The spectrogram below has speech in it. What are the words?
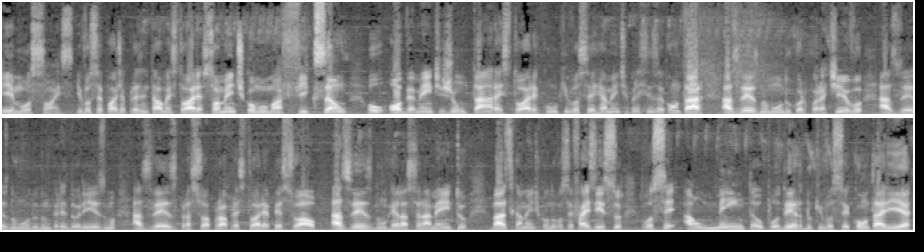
emoções. E você pode apresentar uma história somente como uma ficção ou, obviamente, juntar a história com o que você realmente precisa contar, às vezes no mundo corporativo, às vezes no mundo do empreendedorismo, às vezes para sua própria história pessoal, às vezes num relacionamento. Basicamente, quando você faz isso, você aumenta o poder do que você contaria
